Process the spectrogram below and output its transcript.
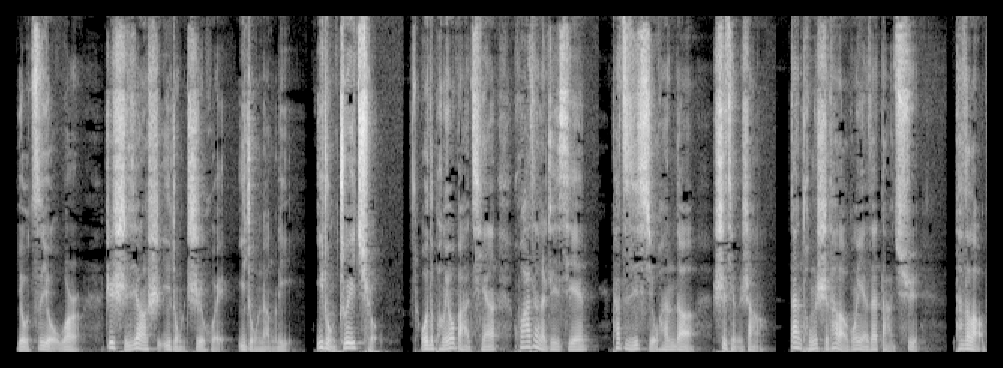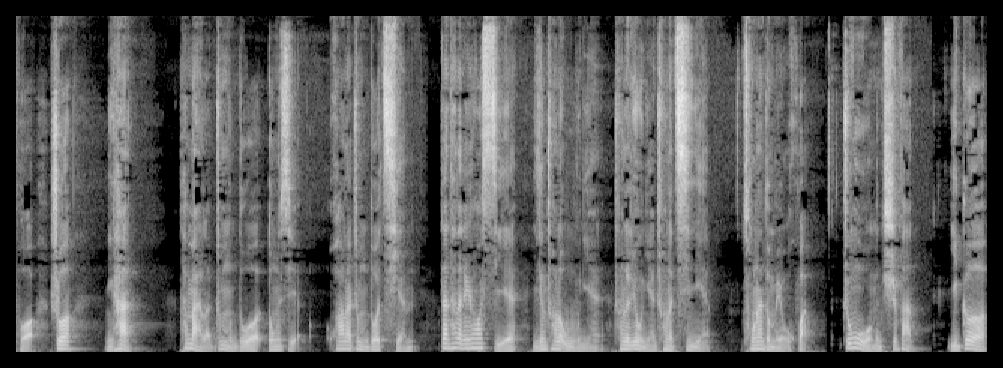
有滋有味儿，这实际上是一种智慧、一种能力、一种追求。我的朋友把钱花在了这些他自己喜欢的事情上，但同时她老公也在打趣他的老婆说：“你看，他买了这么多东西，花了这么多钱，但他的那双鞋已经穿了五年、穿了六年、穿了七年。”从来都没有换。中午我们吃饭，一个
